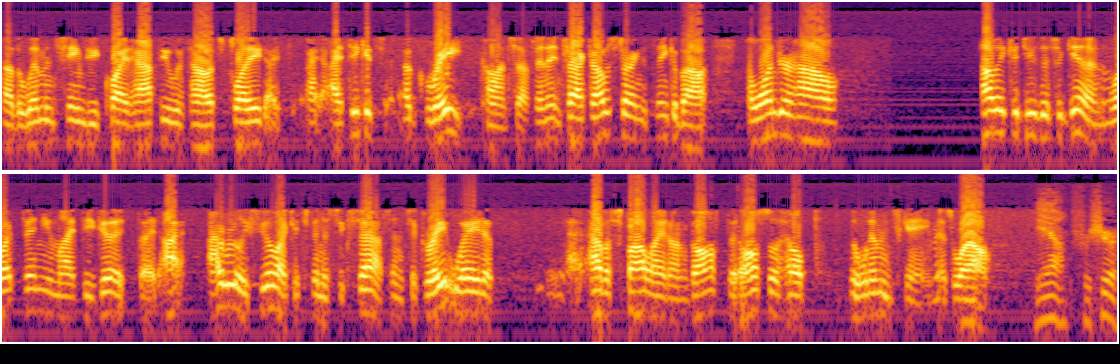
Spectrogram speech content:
uh, the women seem to be quite happy with how it's played. I, I, I think it's a great concept, and in fact, I was starting to think about. I wonder how how they could do this again, what venue might be good. But I, I really feel like it's been a success, and it's a great way to have a spotlight on golf, but also help the women's game as well. Yeah, for sure.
